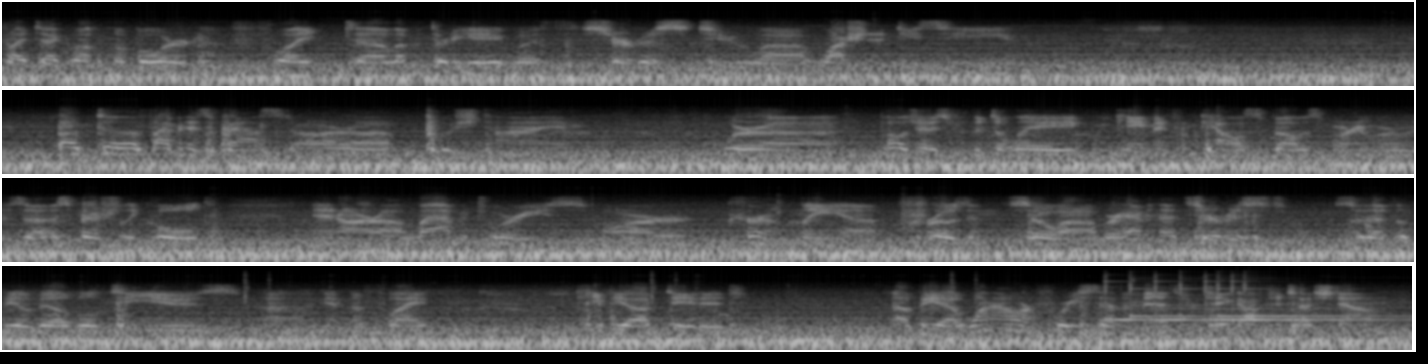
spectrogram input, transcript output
flight deck, welcome aboard Flight uh, 1138 with service to uh, Washington, D.C. About uh, five minutes past our uh, push time. We're uh, apologize for the delay. We came in from Kalispell this morning where it was uh, especially cold, and our uh, lavatories are currently uh, frozen. So uh, we're having that serviced so that they'll be available to use uh, in the flight. Keep you updated. That'll be a one hour and 47 minutes from takeoff to touchdown.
